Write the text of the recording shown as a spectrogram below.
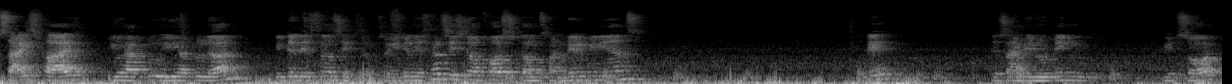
size 5 you have to you have to learn international system so international system first comes 100 millions okay this I am denoting it short.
